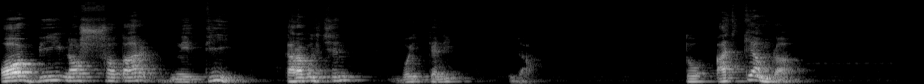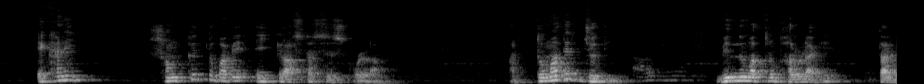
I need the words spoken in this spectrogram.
অবিনশ্বতার নীতি। কারা বলছেন? বৈজ্ঞানিকরা। তো আজকে আমরা এখানেই সংক্ষিপ্তভাবে এই ক্লাসটা শেষ করলাম। আর তোমাদের যদি বিন্দুমাত্র ভালো লাগে তাহলে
